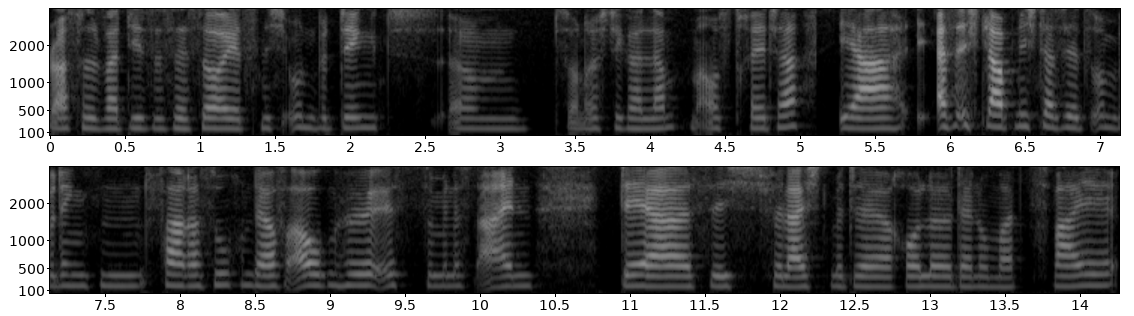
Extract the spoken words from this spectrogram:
Russell war diese Saison jetzt nicht unbedingt ähm, so ein richtiger Lampenaustreter. Ja, also ich glaube nicht, dass sie jetzt unbedingt einen Fahrer suchen, der auf Augenhöhe ist. Zumindest einen, der sich vielleicht mit der Rolle der Nummer zwei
